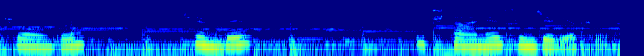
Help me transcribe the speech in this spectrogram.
3 oldu. Şimdi 3 tane zincir yapıyorum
